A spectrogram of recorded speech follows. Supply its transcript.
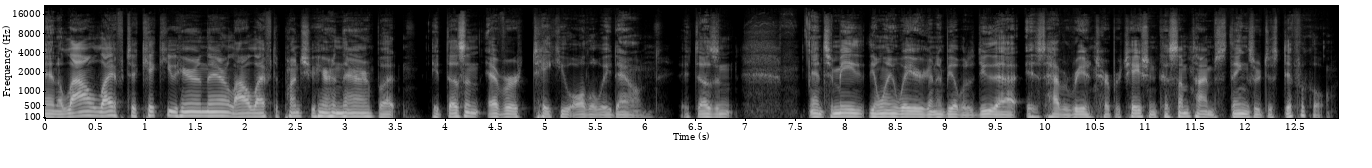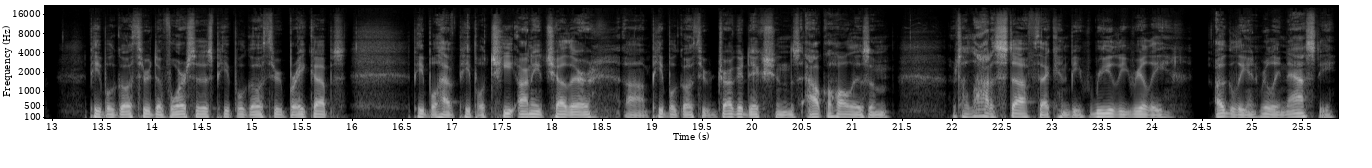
and allow life to kick you here and there, allow life to punch you here and there, but it doesn't ever take you all the way down. It doesn't and to me, the only way you're going to be able to do that is to have a reinterpretation because sometimes things are just difficult. People go through divorces, people go through breakups, people have people cheat on each other, uh, people go through drug addictions, alcoholism. There's a lot of stuff that can be really, really ugly and really nasty.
